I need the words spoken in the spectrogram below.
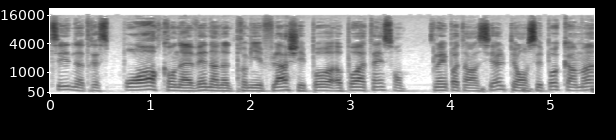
tu sais, notre espoir qu'on avait dans notre premier flash n'a pas, pas atteint son plein potentiel, puis on ne sait pas comment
